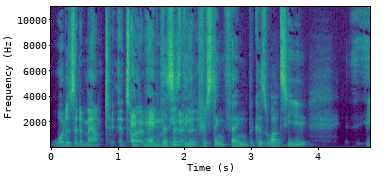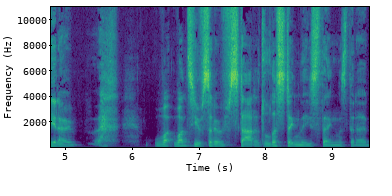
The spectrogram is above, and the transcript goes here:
what does it amount to? That's what and, I mean. And this is know, the, the interesting thing because once you, you know, once you've sort of started listing these things that are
